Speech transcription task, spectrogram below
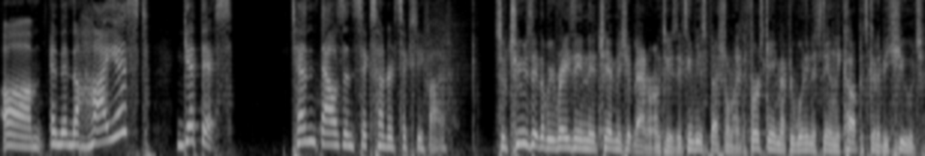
um and then the highest get this 10,665 So Tuesday they'll be raising the championship banner on Tuesday. It's going to be a special night. The first game after winning the Stanley Cup, it's going to be huge.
